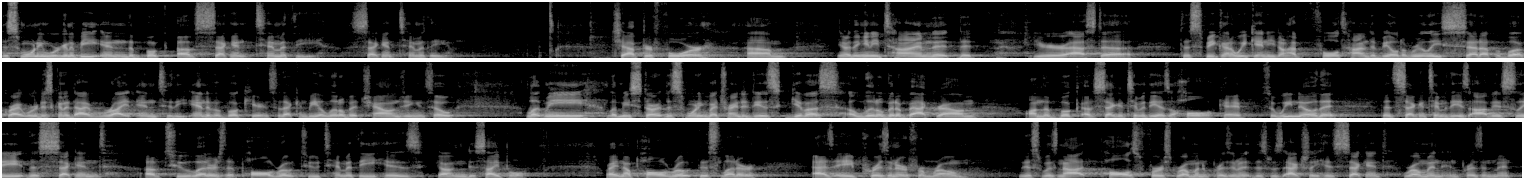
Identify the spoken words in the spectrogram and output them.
This morning we're going to be in the book of Second Timothy. Second Timothy, chapter 4. Um, you know, I think any time that, that you're asked to, to speak on a weekend, you don't have full time to be able to really set up a book, right? We're just going to dive right into the end of a book here, and so that can be a little bit challenging. And so let me, let me start this morning by trying to just give us a little bit of background on the book of Second Timothy as a whole, okay? So we know that that Second Timothy is obviously the second of two letters that Paul wrote to Timothy, his young disciple. Right now, Paul wrote this letter as a prisoner from Rome. This was not Paul's first Roman imprisonment, this was actually his second Roman imprisonment.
